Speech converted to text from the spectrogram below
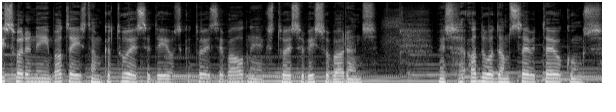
visvarenību atzīstam, ka Tu esi Dievs, ka Tu esi valdnieks, Tu esi visu varens. Mēs atdodam sevi Tev, Kungs.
